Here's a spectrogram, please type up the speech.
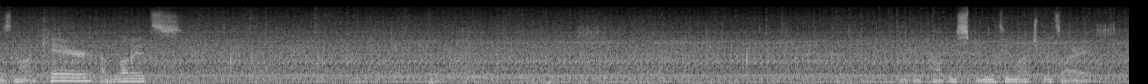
Does not care. I love it. I think I'm probably spinning too much, but it's alright.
